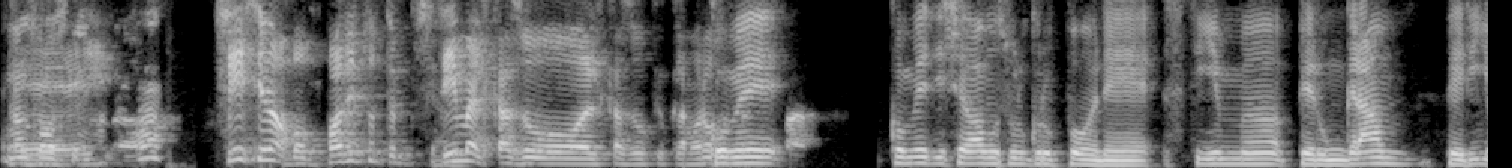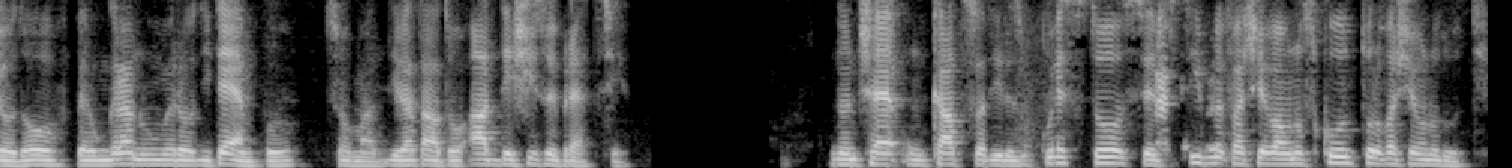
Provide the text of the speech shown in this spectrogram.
Non e... solo Steam, eh? Sì, sì, no, boh, un po' di tutte. Steam è il caso, il caso più clamoroso. Come, come dicevamo sul gruppone, Steam per un gran periodo, per un gran numero di tempo, insomma, dilatato, ha deciso i prezzi. Non c'è un cazzo a dire su questo. Se Steam faceva uno sconto, lo facevano tutti.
